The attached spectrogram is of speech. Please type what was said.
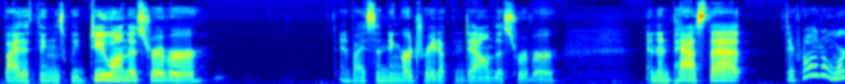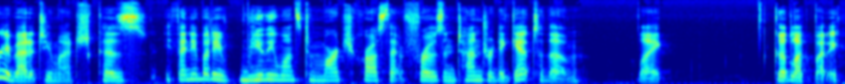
by the things we do on this river and by sending our trade up and down this river. And then past that, they probably don't worry about it too much because if anybody really wants to march across that frozen tundra to get to them, like, good luck, buddy.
